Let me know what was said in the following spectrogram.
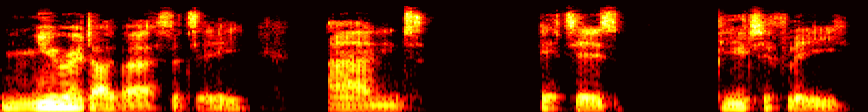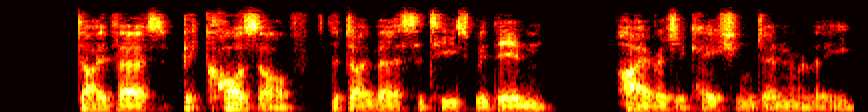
neurodiversity and it is beautifully diverse because of the diversities within higher education generally.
